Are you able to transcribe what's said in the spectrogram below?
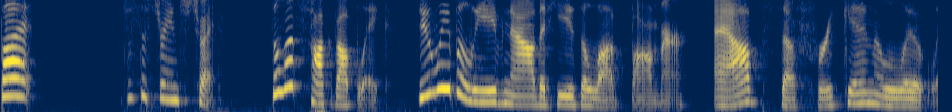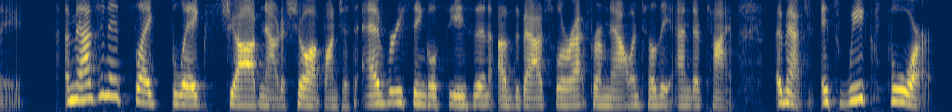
but just a strange choice. So let's talk about Blake. Do we believe now that he is a love bomber? Abso-freaking-lutely. Imagine it's like Blake's job now to show up on just every single season of The Bachelorette from now until the end of time. Imagine it's week four,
